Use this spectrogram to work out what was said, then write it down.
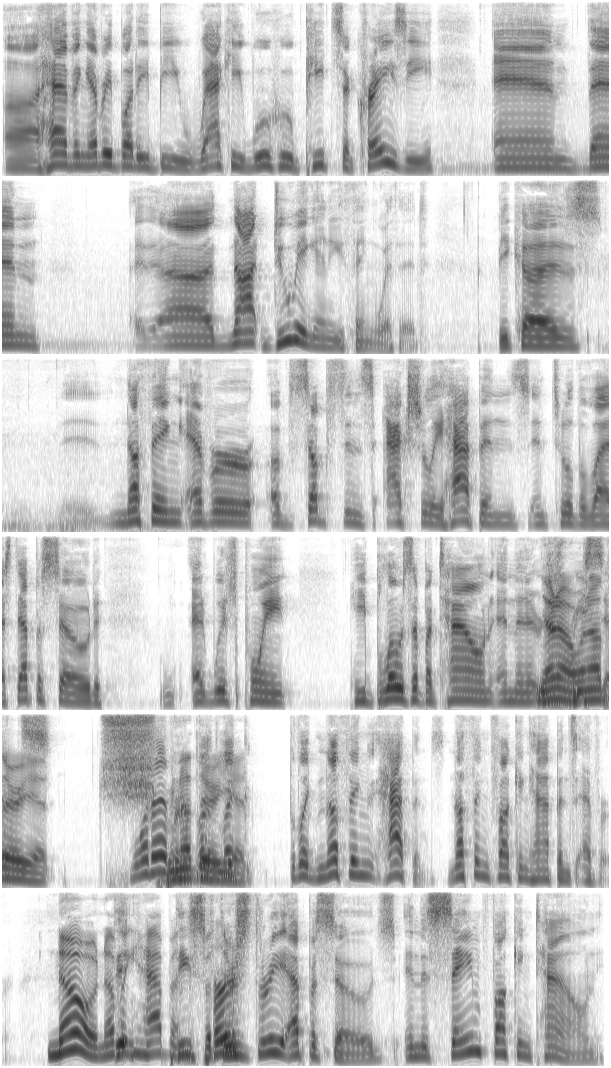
uh, having everybody be wacky woohoo pizza crazy, and then uh, not doing anything with it because nothing ever of substance actually happens until the last episode, at which point he blows up a town and then it No, no, we're not there yet. Whatever, We're not but there like, yet. but like nothing happens. Nothing fucking happens ever. No, nothing Th- happens. These but there's- first three episodes in the same fucking town,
